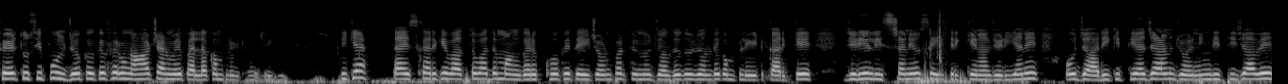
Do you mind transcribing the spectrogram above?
ਫਿਰ ਤੁਸੀਂ ਭੁੱਲ ਜਾਓ ਕਿਉਂਕਿ ਫਿਰ 59 94 ਪਹਿਲਾਂ ਕੰਪਲੀਟ ਹੋ ਜਾਏਗੀ। ਠੀਕ ਹੈ? ਤਾਂ ਇਸ ਕਰਕੇ ਵੱਧ ਤੋਂ ਵੱਧ ਮੰਗ ਰੱਖੋ ਕਿ 23 ਚੌਂਹਠ ਭਰਤੀ ਨੂੰ ਜਲਦ ਤੋਂ ਜਲਦ ਕੰਪਲੀਟ ਕਰਕੇ ਜਿਹੜੀਆਂ ਲਿਸਟਾਂ ਨੇ ਉਹ ਸਹੀ ਤਰੀਕੇ ਨਾਲ ਜਿਹੜੀਆਂ ਨੇ ਉਹ ਜਾਰੀ ਕੀਤੀਆਂ ਜਾਣ ਜੁਆਇਨਿੰਗ ਦਿੱਤੀ ਜਾਵੇ।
